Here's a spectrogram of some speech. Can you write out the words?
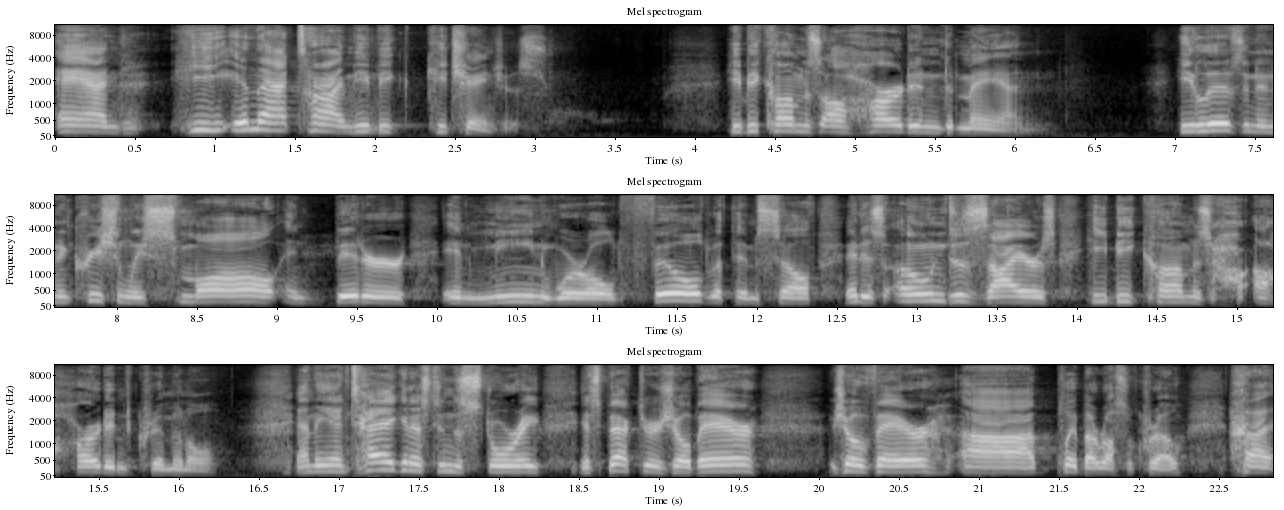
And he, in that time, he, be, he changes. He becomes a hardened man. He lives in an increasingly small and bitter and mean world filled with himself and his own desires. He becomes a hardened criminal. And the antagonist in the story, Inspector Jobert, Javert, uh, played by Russell Crowe, uh,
